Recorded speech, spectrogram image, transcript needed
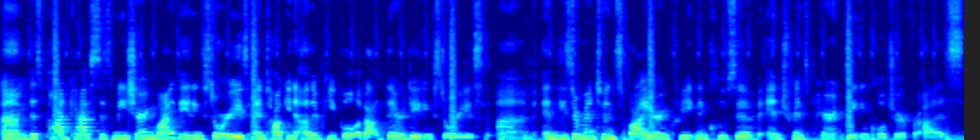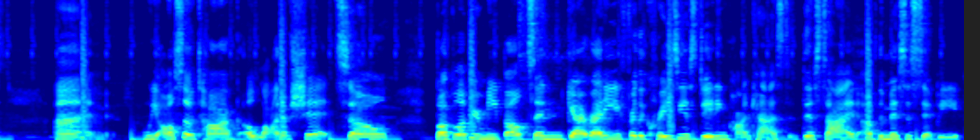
Um, this podcast is me sharing my dating stories and talking to other people about their dating stories. Um, and these are meant to inspire and create an inclusive and transparent dating culture for us. Um, we also talk a lot of shit. So buckle up your meat belts and get ready for the craziest dating podcast this side of the Mississippi.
